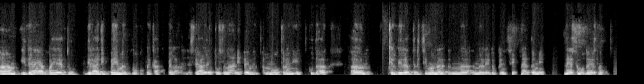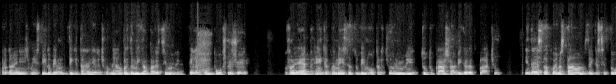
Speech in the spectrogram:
Um, ideja pa je tudi, da bi radi payment nekako pelali, zdaj ali je to zunanji payment ali notranji, tako da Um, ker bi rad recimo naredil na, na princip, ne, da mi ne samo, da jaz na prodajnih mestih dobim digitalni račun, ne, ampak da mi ga pa recimo ne, Telekom pošle že v app enkrat na mesec, dobim noter račun in mi tudi vpraša, ali bi ga rad plačal. In da jaz lahko enostavno, zdaj, ko se to,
